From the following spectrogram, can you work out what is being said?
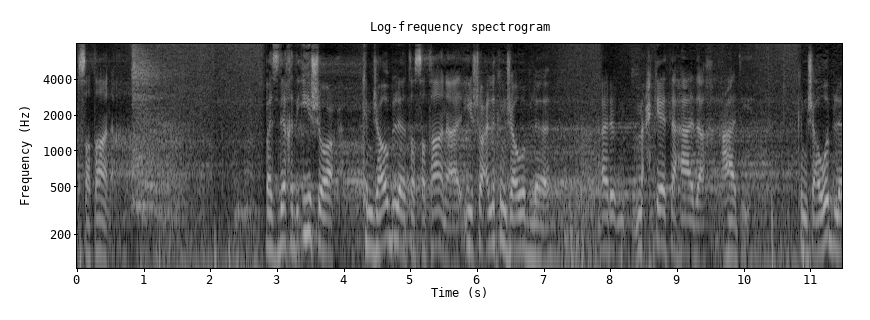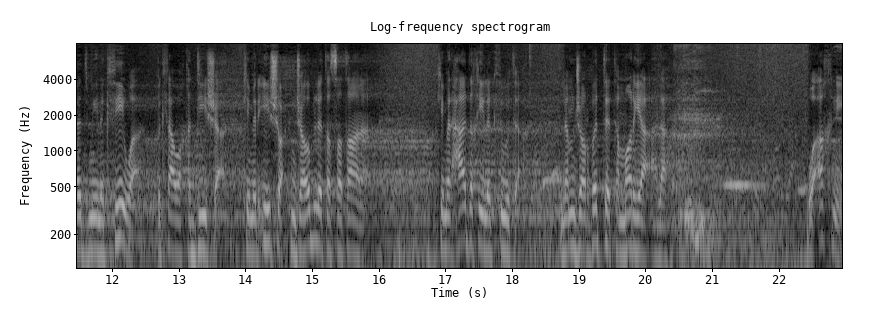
سطانا. بس دخد إيشوع كم جاوب له تسطانا إيشوع لكم جاوب له. محكيته هذا عادي. كم جاوب له دميل كثيوة بكثاوة قديشة. كمر إيشوع كم جاوب له تسطانا كمر حادخي لكثوته لم جربته تمريا له وأخني.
